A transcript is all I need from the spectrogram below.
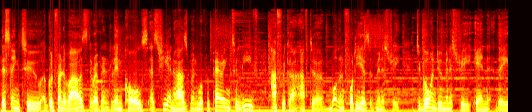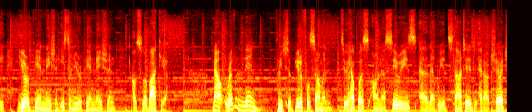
listening to a good friend of ours, the Reverend Lynn Coles, as she and her husband were preparing to leave Africa after more than 40 years of ministry to go and do ministry in the European nation, Eastern European nation of Slovakia. Now, Reverend Lynn preached a beautiful sermon to help us on a series uh, that we had started at our church.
